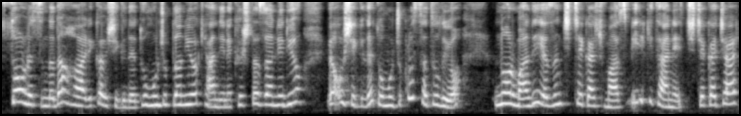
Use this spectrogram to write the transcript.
Sonrasında da harika bir şekilde tomurcuklanıyor, kendini kışta zannediyor ve o şekilde tomurcuklu satılıyor. Normalde yazın çiçek açmaz. Bir iki tane çiçek açar,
